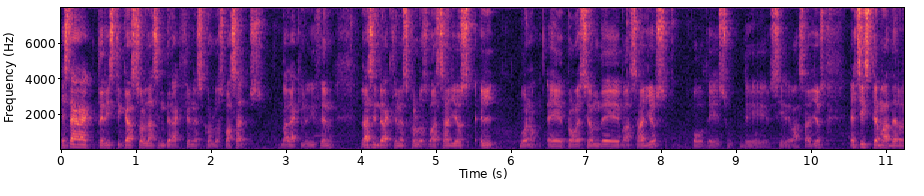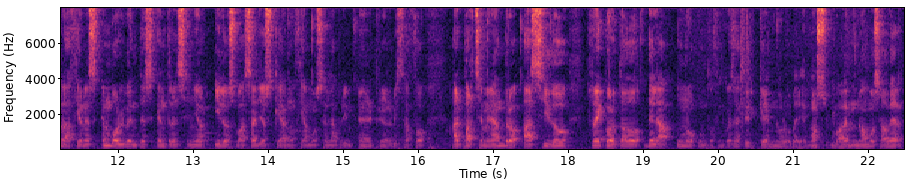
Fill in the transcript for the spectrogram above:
Estas características son las interacciones con los vasallos, ¿vale? Aquí lo dicen, las interacciones con los vasallos, el, bueno, progresión de vasallos, o de, de, sí, de vasallos, el sistema de relaciones envolventes entre el señor y los vasallos que anunciamos en, la en el primer vistazo al parche Menandro ha sido recortado de la 1.5, es decir, que no lo veremos, ¿vale? No vamos a ver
